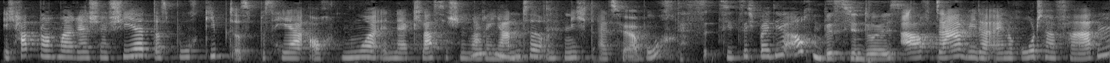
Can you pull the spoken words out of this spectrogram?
Ich habe noch mal recherchiert, das Buch gibt es bisher auch nur in der klassischen Variante und nicht als Hörbuch. Das zieht sich bei dir auch ein bisschen durch. Auch da wieder ein roter Faden.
